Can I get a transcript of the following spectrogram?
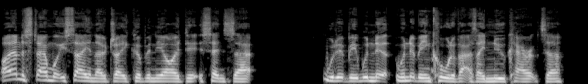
I understand what you're saying though, Jacob, in the idea sense that would it be wouldn't it wouldn't it be cool if that as a new character?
